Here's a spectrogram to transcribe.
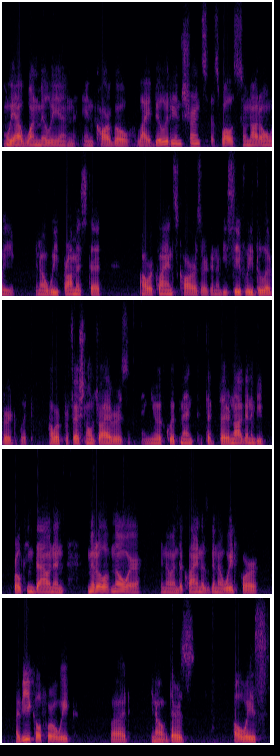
we have one million in cargo liability insurance as well. So not only you know we promise that our clients' cars are going to be safely delivered with our professional drivers and new equipment that they're not going to be broken down in middle of nowhere, you know, and the client is going to wait for a vehicle for a week. But you know, there's always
